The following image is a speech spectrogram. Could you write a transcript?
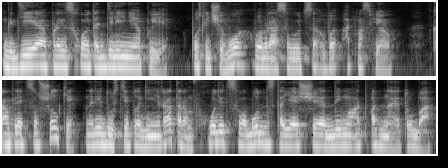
где происходит отделение пыли после чего выбрасываются в атмосферу. В комплект сушилки наряду с теплогенератором входит свободно стоящая дымоотводная труба,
